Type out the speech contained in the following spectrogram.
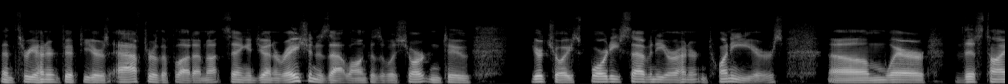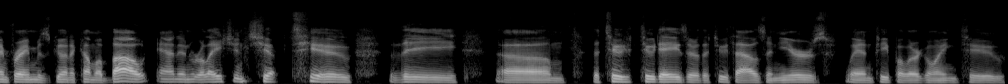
and 350 years after the flood. I'm not saying a generation is that long because it was shortened to your choice 40 70 or 120 years um, where this time frame is going to come about and in relationship to the um, the two two days or the 2000 years when people are going to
